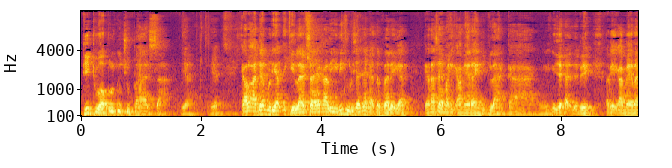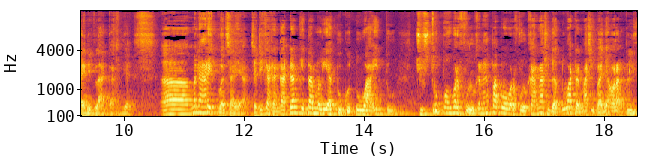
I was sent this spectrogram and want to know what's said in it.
di 27 bahasa ya ya. Kalau Anda melihat IG live saya kali ini tulisannya nggak terbalik kan? Karena saya pakai kamera yang di belakang ya. Jadi pakai kamera yang di belakang ya. Uh, menarik buat saya. Jadi kadang-kadang kita melihat buku tua itu justru powerful. Kenapa powerful? Karena sudah tua dan masih banyak orang beli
